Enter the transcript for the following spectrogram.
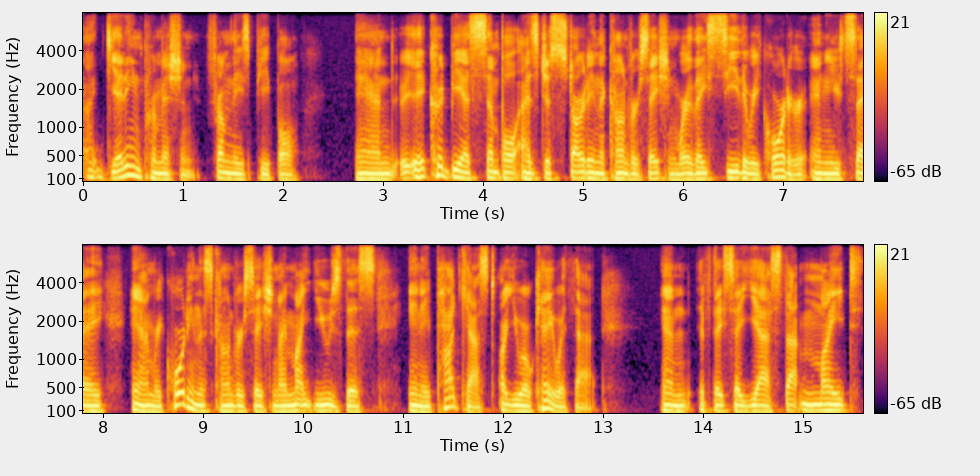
uh, getting permission from these people and it could be as simple as just starting the conversation where they see the recorder and you say, Hey, I'm recording this conversation. I might use this in a podcast. Are you okay with that? And if they say yes, that might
